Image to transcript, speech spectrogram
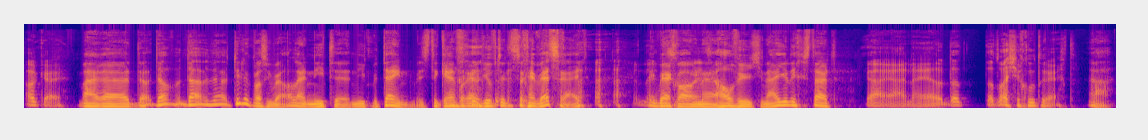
Oké. Maar eh dat, dat, dat, natuurlijk was ik wel, alleen niet, eh, niet meteen. Dus de ride, die hoeft, het is toch geen wedstrijd? ik ben gewoon een half uurtje na jullie gestart. Ja, ja, nee, dat, dat was je goed recht. Ja,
